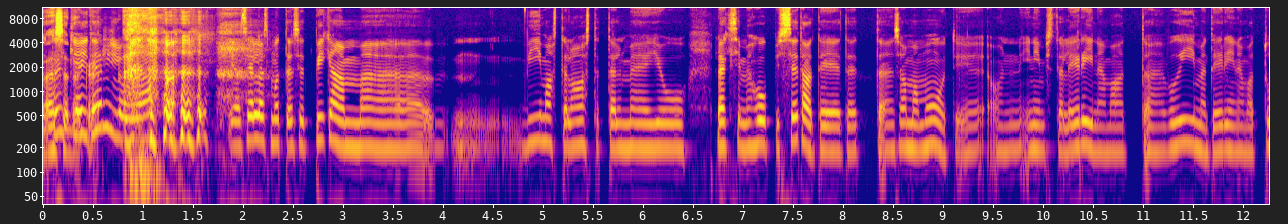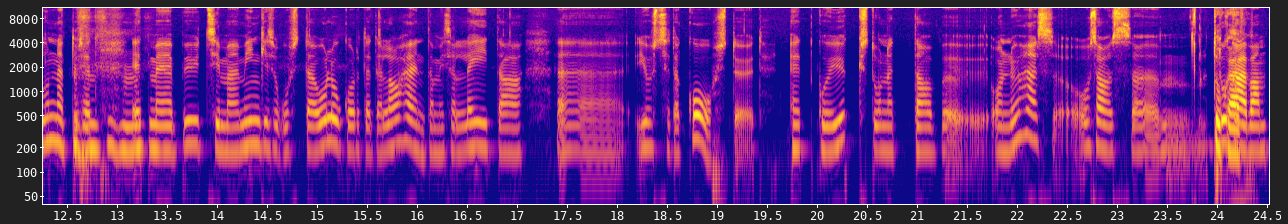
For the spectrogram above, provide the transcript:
ühesõnaga. kõik jäid ellu, jah. ja selles mõttes, et pigem äh, viimastel aastatel me ju läksime hoopis seda teed, et äh, samamoodi on inimestel erinevad äh, võimed, erinevad tunnetused mm, -hmm. et me püüdsime mingisuguste olukordade lahendamisel leida just seda koostööd, et kui üks tunnetab, on ühes osas ähm, Tugev. tugevam,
